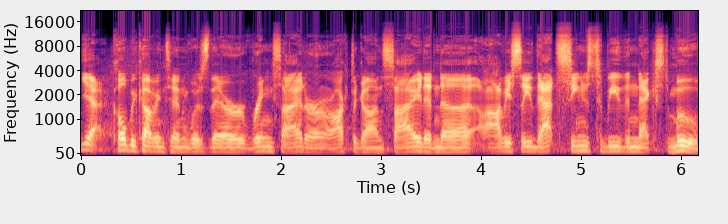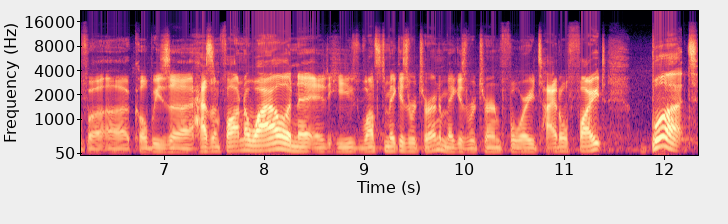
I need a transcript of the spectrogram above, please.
Yeah, Colby Covington was there ringside or octagon side, and uh, obviously that seems to be the next move. Uh, uh, Colby's uh, hasn't fought in a while, and uh, he wants to make his return and make his return for a title fight. But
